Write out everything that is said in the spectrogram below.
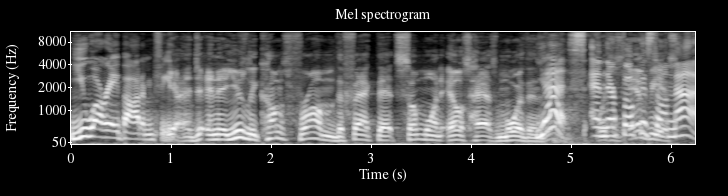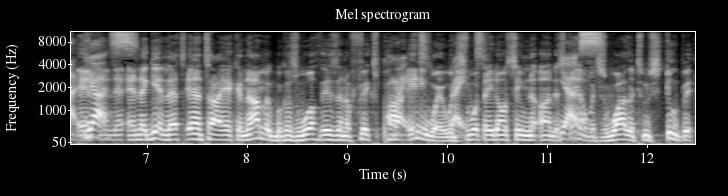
you are a bottom feeder. Yeah, and, and it usually comes from the fact that someone else has more than Yes, them, and they're focused on that, And, yes. and, and again, that's anti-economic because wealth isn't a fixed pot Right, anyway, which is what they don't seem to understand. Yes. Which is why they're too stupid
